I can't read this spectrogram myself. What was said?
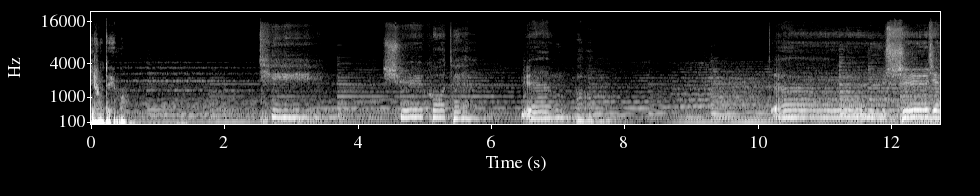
你说对吗？许过的愿望，等时间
